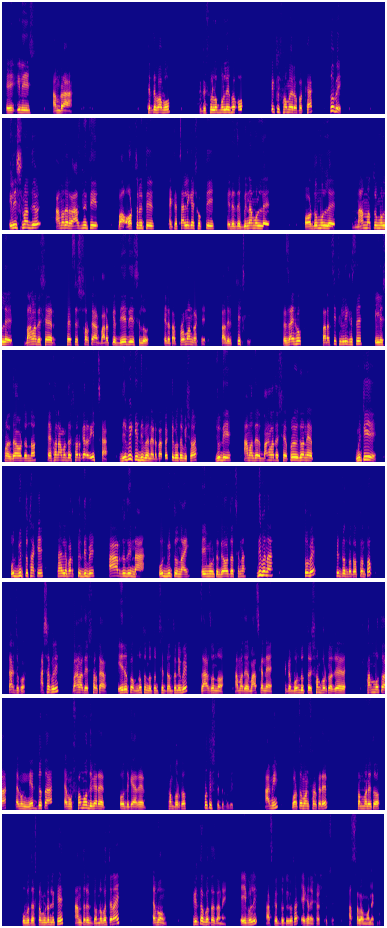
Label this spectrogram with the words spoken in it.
এই ইলিশ আমরা খেতে পাবো। একটু সুলভ মূল্যে পাবো, একটু সময়ের অপেক্ষা। তবে ইলিশ মাছ যে আমাদের রাজনীতির বা অর্থনীতির একটা চালিকা শক্তি, এটা যে বিনামূল্যে, অর্ধমূল্যে, নামমাত্র মূল্যে বাংলাদেশের ফেসিস সরকার ভারতকে দিয়ে দিয়েছিল, এটা তার প্রমাণ রাখে তাদের চিঠি। যাই হোক, তারা চিঠি লিখেছে ইলিশ মাছ দেওয়ার জন্য। এখন আমাদের সরকারের ইচ্ছা, দিবে কি দিবে না, এটা তার ব্যক্তিগত বিষয়। যদি আমাদের বাংলাদেশের প্রয়োজনের মিটিয়ে উদ্বৃত্ত থাকে, তাহলে ভারতকে দিবে। আর যদি না উদ্বৃত্ত নাই, এই মুহূর্তে দেওয়া যাচ্ছে না, দিবে না। তবে সিদ্ধান্তটা অত্যন্ত কার্যকর। আশা করি বাংলাদেশ সরকার এরকম নতুন নতুন সিদ্ধান্ত নেবে, যার জন্য আমাদের মাঝখানে একটা বন্ধুত্বের সম্পর্ক যে সাম্যতা এবং ন্যায্যতা এবং সম অধিকারের অধিকারের সম্পর্ক প্রতিষ্ঠিত হবে। আমি বর্তমান সরকারের সম্মানিত উপদেষ্টা মন্ডলীকে আন্তরিক ধন্যবাদ জানাই এবং কৃতজ্ঞতা জানাই। এই বলি আজকের দুটি কথা এখানে শেষ করছি। আসসালামু আলাইকুম।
